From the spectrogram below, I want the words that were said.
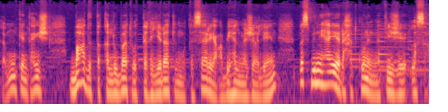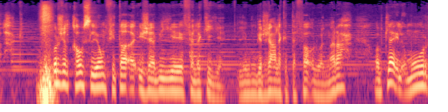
هلا ممكن تعيش بعض التقلبات والتغييرات المتسارعة بهالمجالين، بس بالنهاية رح تكون النتيجة لصالحك. برج القوس اليوم في طاقة إيجابية فلكية. اللي بيرجع لك التفاؤل والمرح وبتلاقي الأمور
